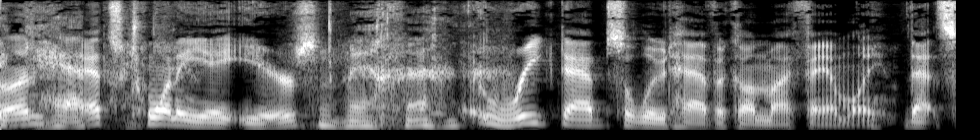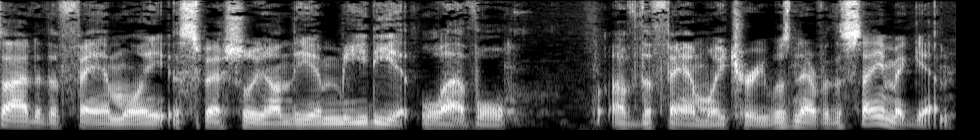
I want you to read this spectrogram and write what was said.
run. gap. that's 28 years. Wreaked absolute havoc on my family. That side of the family, especially on the immediate level of the family tree, was never the same again.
